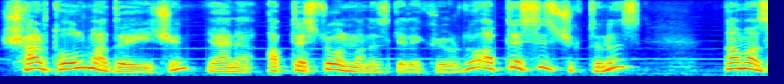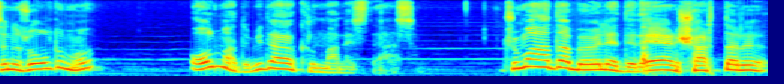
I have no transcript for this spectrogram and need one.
şart olmadığı için yani abdestli olmanız gerekiyordu. Abdestsiz çıktınız. Namazınız oldu mu? Olmadı. Bir daha kılmanız lazım. Cuma da böyledir. Eğer şartları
